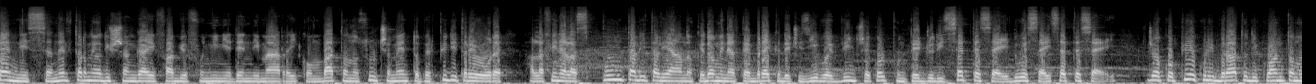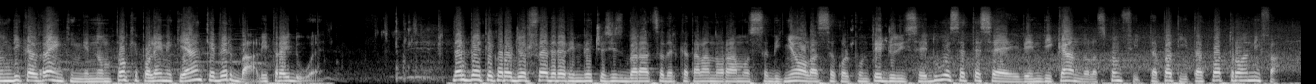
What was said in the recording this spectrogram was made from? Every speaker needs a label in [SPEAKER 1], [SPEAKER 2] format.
[SPEAKER 1] Tennis, nel torneo di Shanghai Fabio Fognini ed Andy Murray combattono sul cemento per più di tre ore. Alla fine la spunta l'italiano che domina il tie break decisivo e vince col punteggio di 7-6, 2-6, 7-6. Gioco più equilibrato di quanto non dica il ranking e non poche polemiche anche verbali tra i due. L'elvetico Roger Federer invece si sbarazza del catalano Ramos Bignolas col punteggio di 6-2-7-6, vendicando la sconfitta patita quattro anni fa.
